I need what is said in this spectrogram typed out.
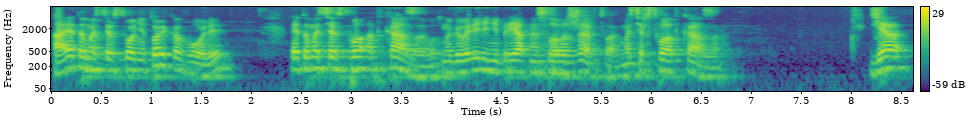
А это мастерство не только воли, это мастерство отказа. Вот мы говорили неприятное слово «жертва», мастерство отказа. Я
